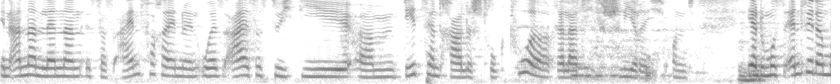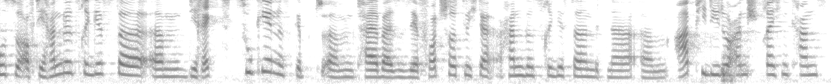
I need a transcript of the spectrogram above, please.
In anderen Ländern ist das einfacher. In den USA ist es durch die ähm, dezentrale Struktur relativ mhm. schwierig. Und mhm. ja, du musst entweder musst du auf die Handelsregister ähm, direkt zugehen. Es gibt ähm, teilweise sehr fortschrittliche Handelsregister mit einer ähm, API, die du ansprechen kannst.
